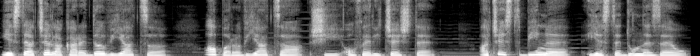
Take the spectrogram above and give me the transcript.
este acela care dă viață, apără viața și o fericește. Acest bine este Dumnezeu.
